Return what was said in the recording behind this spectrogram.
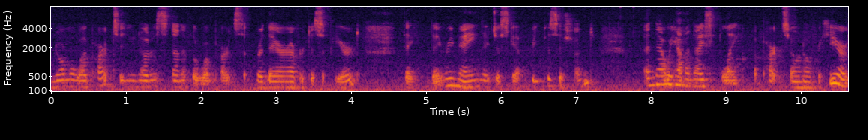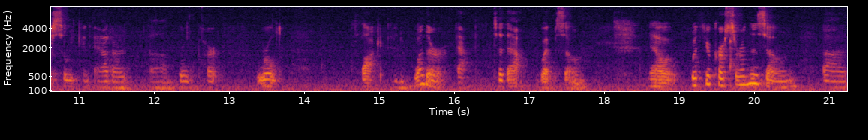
normal web parts. And you notice none of the web parts that were there ever disappeared. They, they remain, they just get repositioned. And now we have a nice blank web part zone over here so we can add our um, world, part, world clock and weather app to that web zone. Now, with your cursor in the zone, uh,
